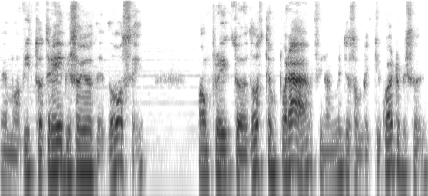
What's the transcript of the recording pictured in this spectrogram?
hemos visto tres episodios de 12, a un proyecto de dos temporadas, finalmente son 24 episodios,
